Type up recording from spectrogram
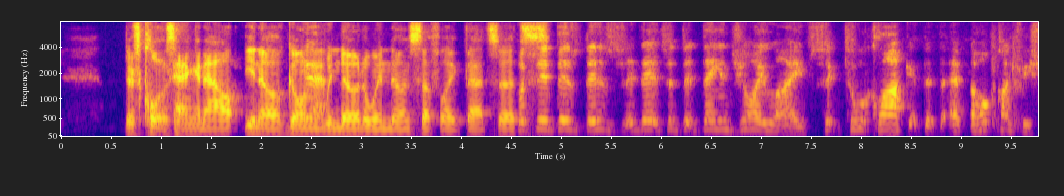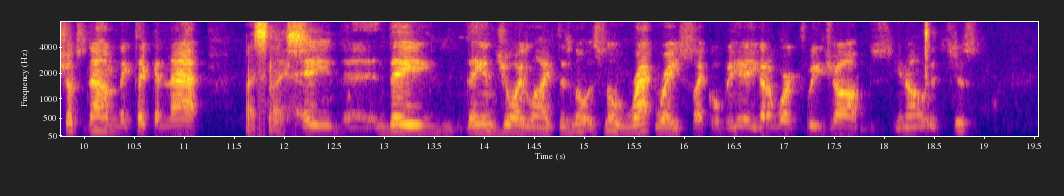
there's clothes hanging out, you know, going Yeah. window to window and stuff like that. So But it's there, there's, there's, there's a, they enjoy life. Six, two o'clock, at the, the, the whole country shuts down. and They take a nap. that's nice. They, they, they enjoy life. There's no, it's no rat race like over here. You got to work three jobs. You know, it's just,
